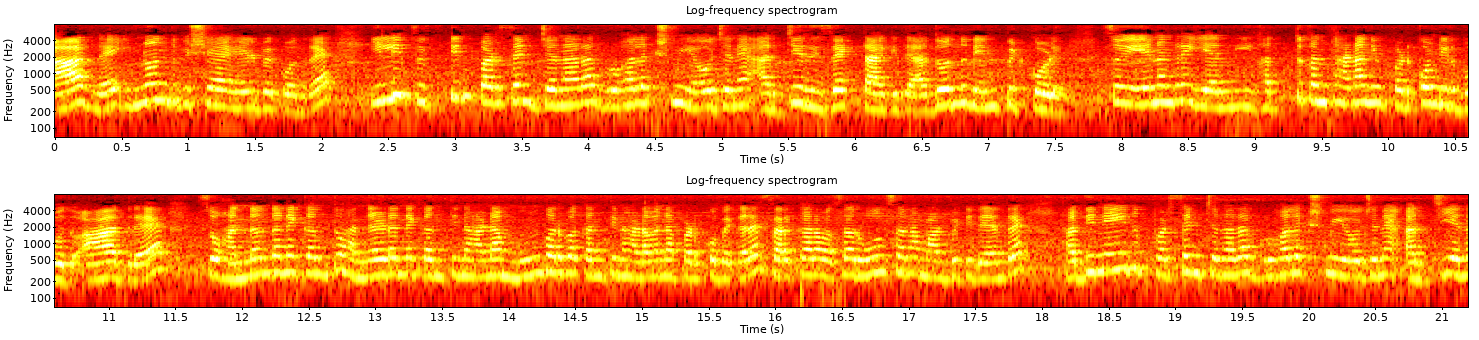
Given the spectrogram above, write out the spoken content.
ಆದರೆ, ಇನ್ನೊಂದು ವಿಷಯ ಹೇಳಬೇಕು ಅಂದರೆ, ಇಲ್ಲಿ ಫಿಫ್ಟೀನ್ ಪರ್ಸೆಂಟ್ ಜನರ ಗೃಹಲಕ್ಷ್ಮಿ ಯೋಜನೆ ಅರ್ಜಿ ರಿಜೆಕ್ಟ್ ಆಗಿದೆ. ಅದೊಂದು ನೆನ್ಪಿಟ್ಕೊಳ್ಳಿ. ಸೊ ಏನಂದ್ರೆ ಈ ಹತ್ತು ಕಂತು ಹಣ ನೀವು ಪಡ್ಕೊಂಡಿರ್ಬೋದು. ಆದ್ರೆ ಸೊ ಹನ್ನೊಂದನೇ ಕಂತು, ಹನ್ನೆರಡನೇ ಕಂತಿನ ಹಣ, ಮುಂಬರುವ ಕಂತಿನ ಹಣವನ್ನ ಪಡ್ಕೋಬೇಕಾದ್ರೆ ಸರ್ಕಾರ ಹೊಸ ರೂಲ್ಸ್ ಅನ್ನ ಮಾಡ್ಬಿಟ್ಟಿದೆ. ಅಂದ್ರೆ, ಹದಿನೈದು ಪರ್ಸೆಂಟ್ ಜನರ ಗೃಹಲಕ್ಷ್ಮಿ ಯೋಜನೆ ಅರ್ಜಿಯನ್ನ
